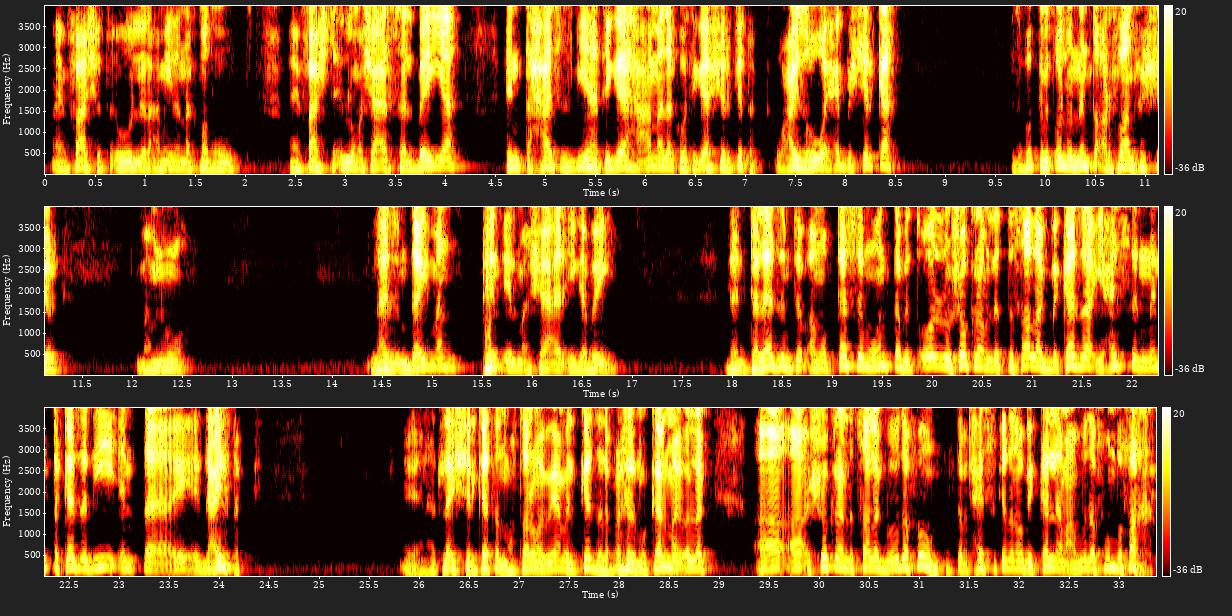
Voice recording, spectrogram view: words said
ما ينفعش تقول للعميل إنك مضغوط. ما ينفعش تقول له مشاعر سلبية انت حاسس بيها تجاه عملك وتجاه شركتك وعايزه هو يحب الشركة؟ إذا كنت بتقول له إن أنت قرفان في الشركة ممنوع. لازم دايما تنقل مشاعر إيجابية. ده أنت لازم تبقى مبتسم وأنت بتقول له شكرا لاتصالك بكذا يحس إن أنت كذا دي أنت ده عيلتك. يعني هتلاقي الشركات المحترمة بيعمل كذا في آخر المكالمة يقول لك آه آه شكرا لاتصالك بفودافون. أنت بتحس كده إن هو بيتكلم عن فودافون بفخر.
